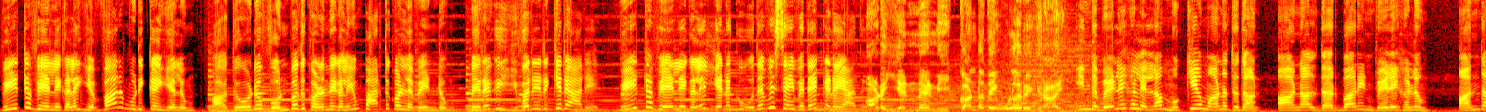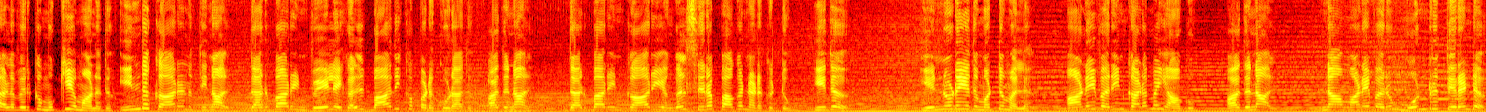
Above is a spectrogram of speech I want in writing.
வீட்டு வேலைகளை எவ்வாறு முடிக்க இயலும்? அதோடு ஒன்பது குழந்தைகளையும் பார்த்து கொள்ள வேண்டும். பிறகு இவர் இருக்கிறாரே. வீட்டு வேலைகளில் எனக்கு உதவி செய்வதே கிடையாது. அட என்ன நீ கண்டதை உளறுகிறாய்? இந்த வேலைகள் எல்லாம் முக்கியமானதுதான். ஆனால் தர்பாரின் வேலைகளும் அந்த அளவிற்கு முக்கியமானது. இந்த காரணத்தினால் தர்பாரின் வேலைகள் பாதிக்கப்படக்கூடாது. அதனால் தர்பாரின் காரியங்கள் சிறப்பாக நடக்கட்டும். இது என்னுடையது மட்டுமல்ல அனைவரின் கடமையாகும். அதனால் நாம் அனைவரும் ஒன்று திரண்டு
